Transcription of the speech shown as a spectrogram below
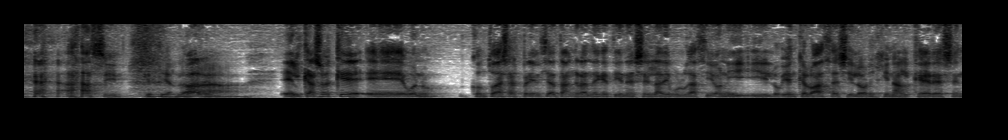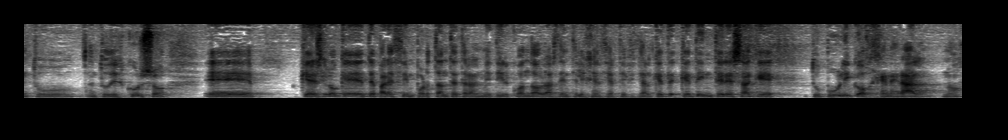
Así. Que tiendo a... El caso es que, eh, bueno, con toda esa experiencia tan grande que tienes en la divulgación y, lo bien que lo haces y lo original que eres en tu, en tu discurso, eh, ¿qué es lo que te parece importante transmitir cuando hablas de inteligencia artificial? ¿Qué te, qué te interesa que tu público general, ¿no?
